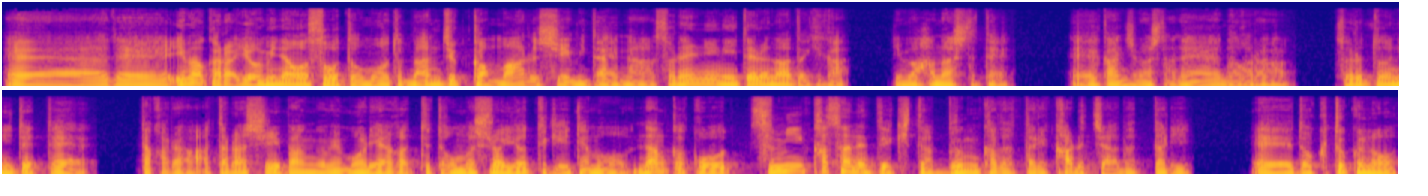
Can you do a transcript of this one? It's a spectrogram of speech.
えー、で、今から読み直そうと思うと何十巻もあるし、みたいな、それに似てるなと気が今話してて、えー、感じましたね。だから、それと似てて、だから新しい番組盛り上がってて面白いよって聞いても、なんかこう積み重ねてきた文化だったりカルチャーだったり、えー、独特の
